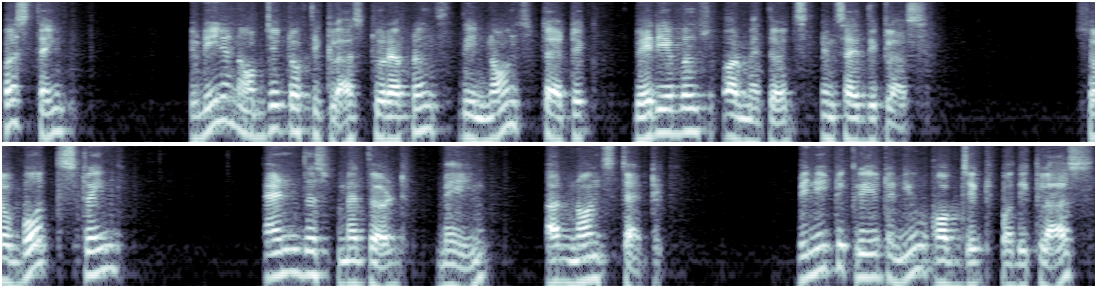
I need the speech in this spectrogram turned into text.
First thing, you need an object of the class to reference the non-static variables or methods inside the class. So both string and this method main are non-static. We need to create a new object for the class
